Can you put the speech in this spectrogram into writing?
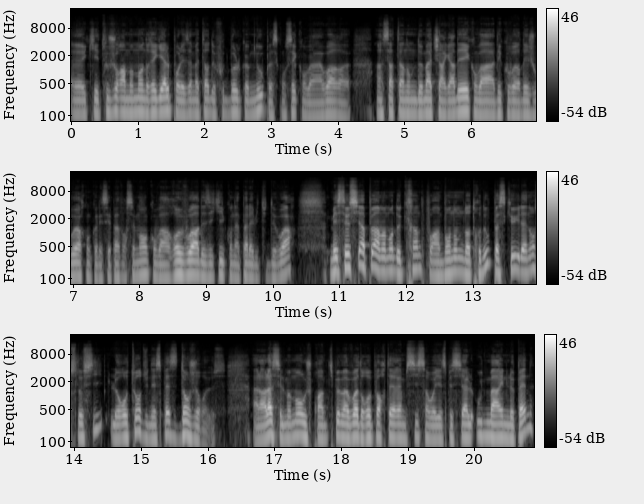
euh, qui est toujours un moment de régal pour les amateurs de football comme nous, parce qu'on sait qu'on va avoir euh, un certain nombre de matchs à regarder, qu'on va découvrir des joueurs qu'on connaissait pas forcément, qu'on va revoir des équipes qu'on n'a pas l'habitude de voir. Mais c'est aussi un peu un moment de crainte pour un bon nombre d'entre nous, parce qu'il annonce aussi le retour d'une espèce dangereuse. Alors là, c'est le moment où je prends un petit peu ma voix de reporter M6 envoyé spécial ou de Marine Le Pen,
